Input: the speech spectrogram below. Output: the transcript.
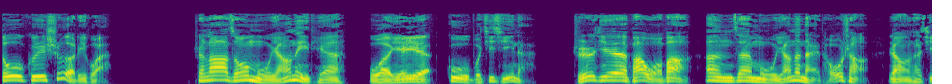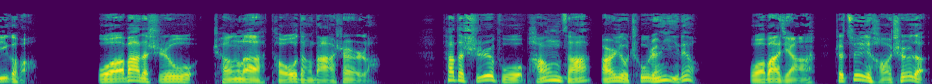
都归社里管。这拉走母羊那天，我爷爷顾不及挤奶，直接把我爸按在母羊的奶头上，让他吸个饱。我爸的食物成了头等大事儿了，他的食谱庞杂而又出人意料。我爸讲。这最好吃的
